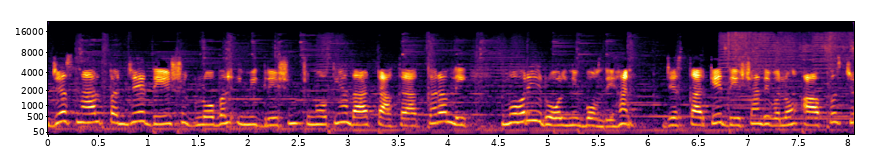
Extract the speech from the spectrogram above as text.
ਜਿਸ ਨਾਲ ਪੰਜੇ ਦੇਸ਼ ਗਲੋਬਲ ਇਮੀਗ੍ਰੇਸ਼ਨ ਚੁਣੌਤੀਆਂ ਦਾ ਟਾਕਰਾ ਕਰਨ ਲਈ ਮੋਹਰੀ ਰੋਲ ਨਿਭਾਉਂਦੇ ਹਨ। ਜਿਸ ਕਰਕੇ ਦੇਸ਼ਾਂ ਦੇ ਵੱਲੋਂ ਆਪਸ 'ਚ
